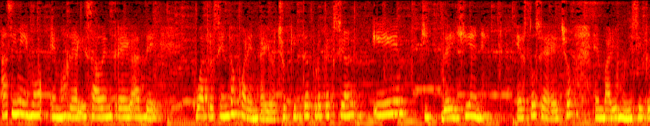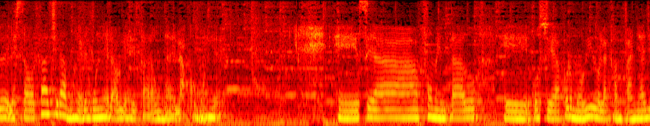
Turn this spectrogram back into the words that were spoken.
Asimismo, hemos realizado entrega de 448 kits de protección y kits de higiene. Esto se ha hecho en varios municipios del estado Táchira a mujeres vulnerables de cada una de las comunidades. Eh, se ha fomentado eh, o se ha promovido la campaña J,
